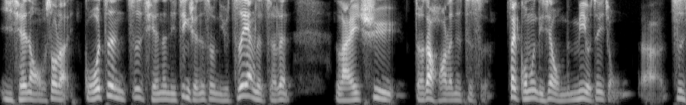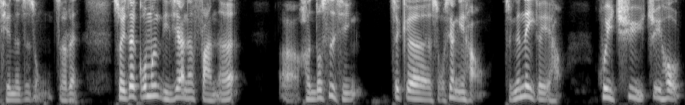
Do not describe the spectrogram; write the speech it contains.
以前哦，我说了，国政之前呢，你竞选的时候，你有这样的责任来去得到华人的支持。在国盟底下，我们没有这种呃之前的这种责任，所以在国盟底下呢，反而啊很多事情，这个首相也好，整个内阁也好，会去最后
